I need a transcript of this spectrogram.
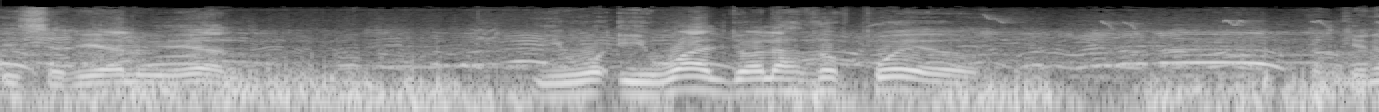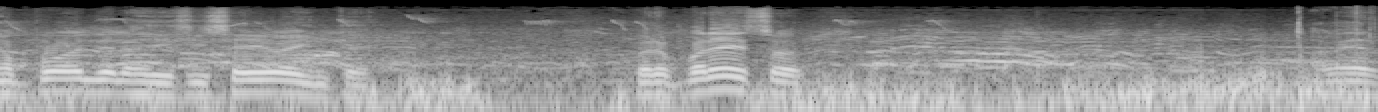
Y sería lo ideal. Igu- Igual, yo a las dos puedo. El que no puedo el de las 16 y 20. Pero por eso. A ver,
